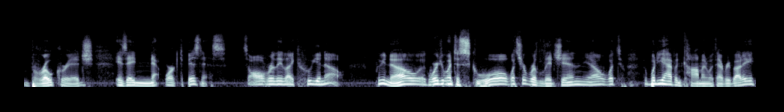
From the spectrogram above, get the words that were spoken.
brokerage is a networked business. It's all really like who you know. Who you know, like, where you went to school, what's your religion, you know, what what do you have in common with everybody?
